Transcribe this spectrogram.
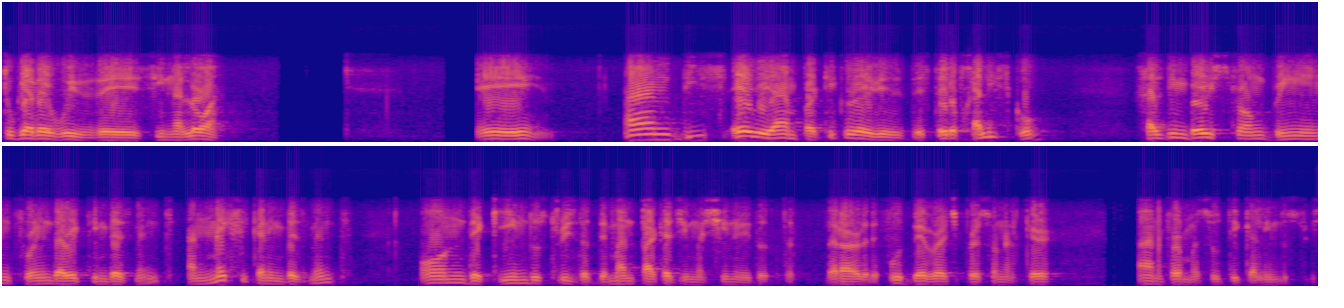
together with Sinaloa. And this area, and particularly the state of Jalisco, has been very strong bringing foreign direct investment and Mexican investment on the key industries that demand packaging machinery that are the food, beverage, personal care, and pharmaceutical industries.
